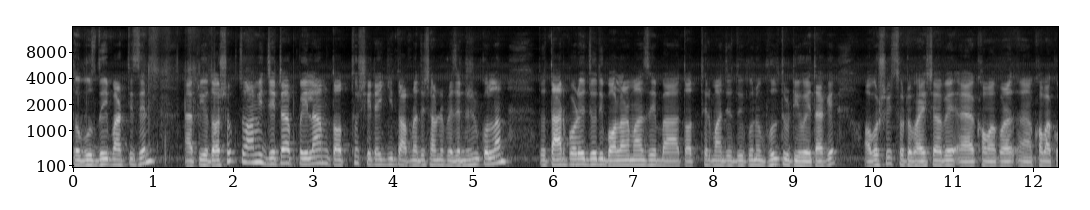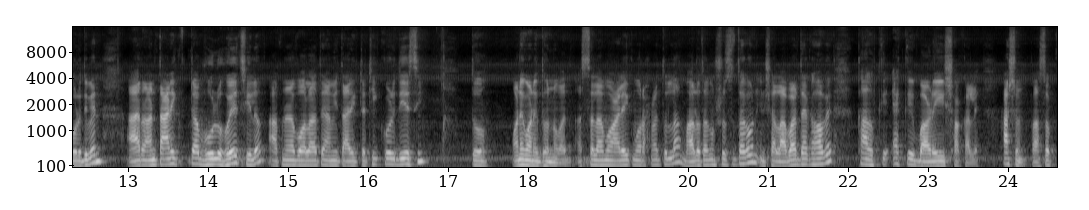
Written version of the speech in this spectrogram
তো বুঝতেই পারতেছেন প্রিয় দর্শক, তো আমি যেটা পেলাম তথ্য সেটাই কিন্তু আপনাদের সামনে প্রেজেন্টেশন করলাম। তো তারপরে যদি বলার মাঝে বা তথ্যের মাঝে যদি কোনো ভুল ত্রুটি হয়ে থাকে অবশ্যই ছোটো ভাই হিসাবে ক্ষমা করা ক্ষমা করে দিবেন। আর তারিখটা ভুল হয়েছিল, আপনারা বলাতে আমি তারিখটা ঠিক করে দিয়েছি। তো অনেক অনেক ধন্যবাদ। আসসালামু আলাইকুম রহমতুল্লাহ ভালো থাকুন, সুস্থ থাকুন। ইনশাল্লাহ আবার দেখা হবে। কালকে একেবারেই সকালে। আসুন পাঁচক্ত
